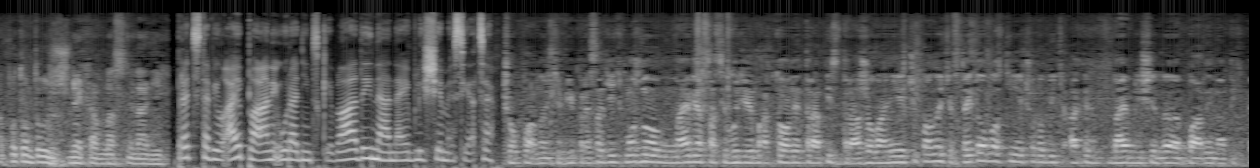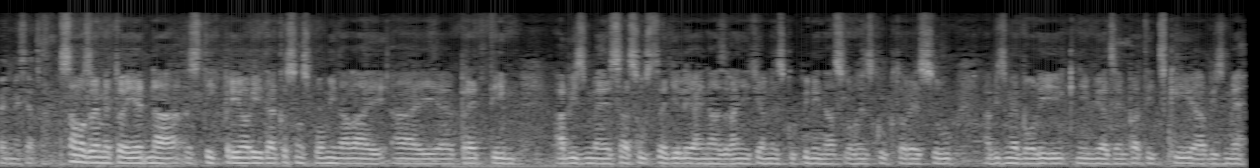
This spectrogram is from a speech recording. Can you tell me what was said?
a potom to už nechám vlastne na nich. Predstavil aj plány úradníckej vlády na najbližšie mesiace. Čo plánujete vy presadiť? Možno najviac asi ľudia aktuálne trápi zdražovanie. Či plánujete v tejto oblasti niečo robiť? Aké najbližšie plány na tých 5 mesiacov? Samozrejme, to je jedna z tých tých priorít, ako som spomínal aj, aj predtým, aby sme sa sústredili aj na zraniteľné skupiny na Slovensku, ktoré sú, aby sme boli k ním viac empatickí, aby sme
